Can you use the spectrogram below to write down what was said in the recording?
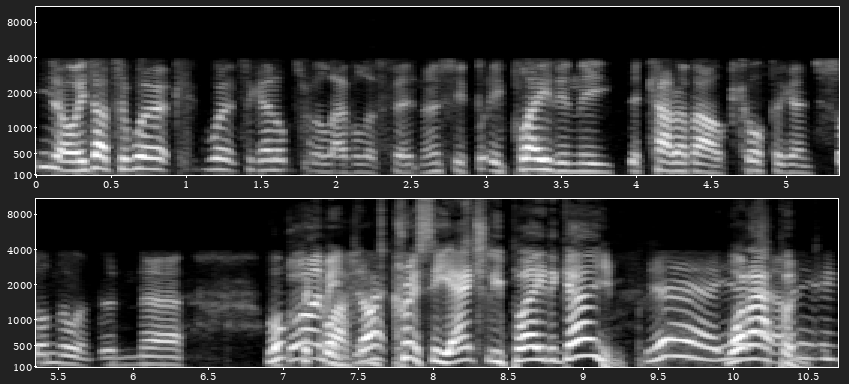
you know he's had to work work to get up to a level of fitness. He, he played in the, the Carabao Cup against Sunderland and uh, looked a class act. Chris, he actually played a game. Yeah, yeah. What happened? I mean, he,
